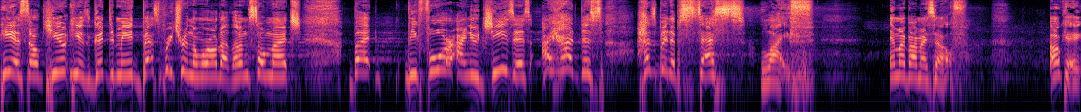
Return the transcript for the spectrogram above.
He is so cute. He is good to me. Best preacher in the world. I love him so much. But before I knew Jesus, I had this husband obsessed life. Am I by myself? Okay,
